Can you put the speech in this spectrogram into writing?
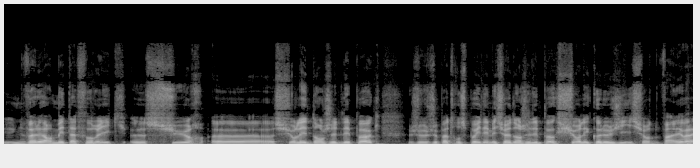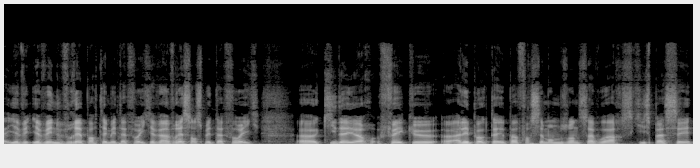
une valeur métaphorique euh, sur euh, sur les dangers de l'époque. Je, je vais pas trop spoiler, mais sur les dangers de l'époque, sur l'écologie, sur, enfin, voilà, il y avait une vraie portée métaphorique, il y avait un vrai sens métaphorique euh, qui d'ailleurs fait que euh, à l'époque, t'avais pas forcément besoin de savoir ce qui se passait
